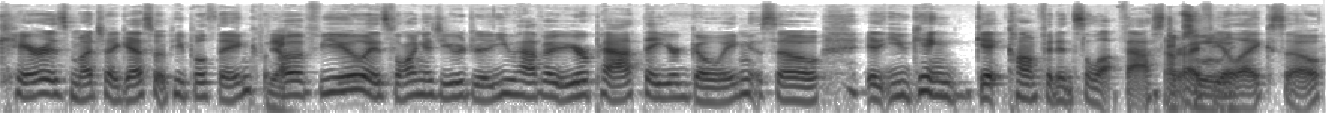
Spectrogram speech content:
care as much, I guess, what people think Yeah. of you as long as you you have a, your path that you're going. So it, you can get confidence a lot faster. I Absolutely. feel like so.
